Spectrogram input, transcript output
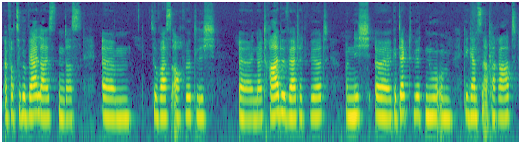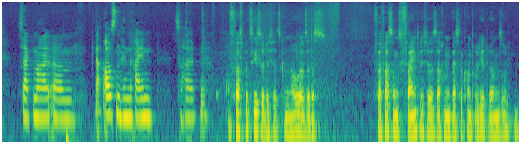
um einfach zu gewährleisten, dass ähm, sowas auch wirklich äh, neutral bewertet wird und nicht äh, gedeckt wird, nur um den ganzen Apparat, sag mal, ähm, nach außen hin reinzuhalten. Auf was beziehst du dich jetzt genau? Also, dass verfassungsfeindliche Sachen besser kontrolliert werden sollten?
